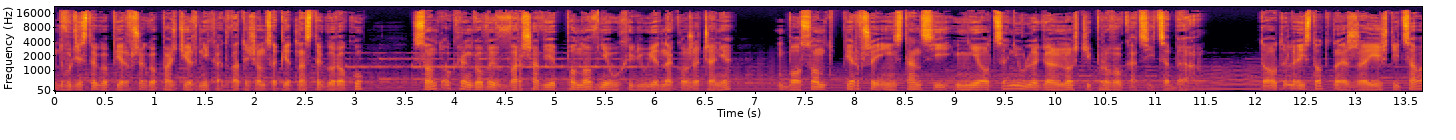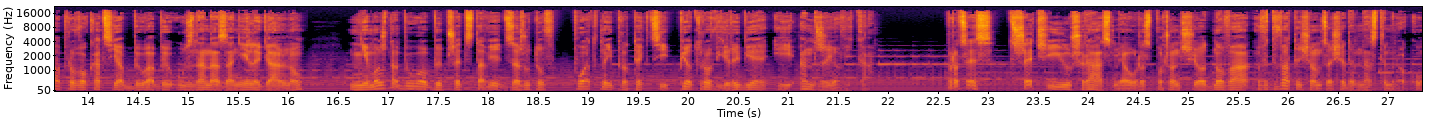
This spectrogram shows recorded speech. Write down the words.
21 października 2015 roku Sąd Okręgowy w Warszawie ponownie uchylił jednak orzeczenie, bo sąd pierwszej instancji nie ocenił legalności prowokacji CBA. To o tyle istotne, że jeśli cała prowokacja byłaby uznana za nielegalną, nie można byłoby przedstawiać zarzutów płatnej protekcji Piotrowi Rybie i Andrzejowi K. Proces trzeci już raz miał rozpocząć się od nowa w 2017 roku,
